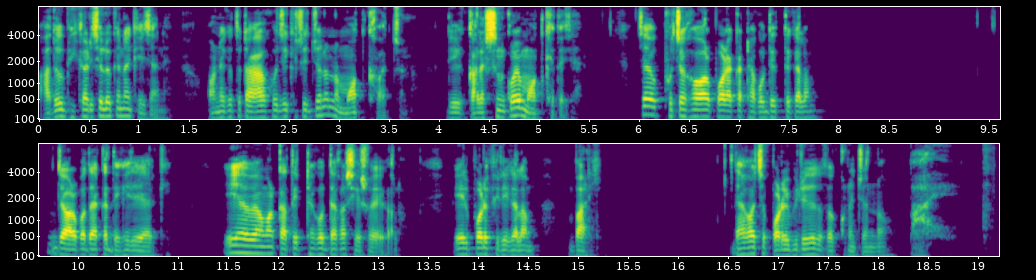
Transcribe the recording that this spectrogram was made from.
আদৌ ভিখারি ছিল কিনা কে জানে? অনেকে তো টাকা খোঁজে কিছুর জন্য না, মদ খাওয়ার জন্য। দিয়ে কালেকশন করে মদ খেতে যায়। যাই হোক ফুচা খাওয়ার পর একটা ঠাকুর দেখতে গেলাম। যাওয়ার পথে একটা দেখে যাই আর কি। এইভাবে আমার কাতির ঠাকুর দেখা শেষ হয়ে গেল। এরপরে ফিরে গেলাম বাড়ি। দেখা হচ্ছে পরের ভিডিওতে, ততক্ষণের জন্য বাই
